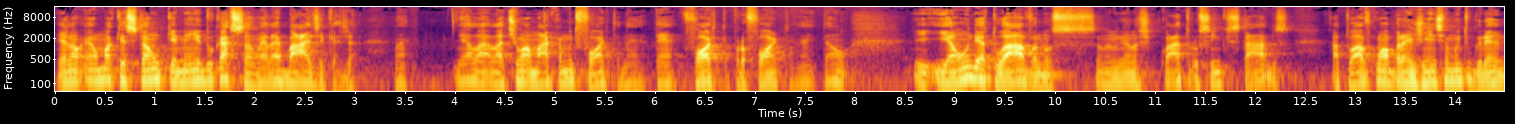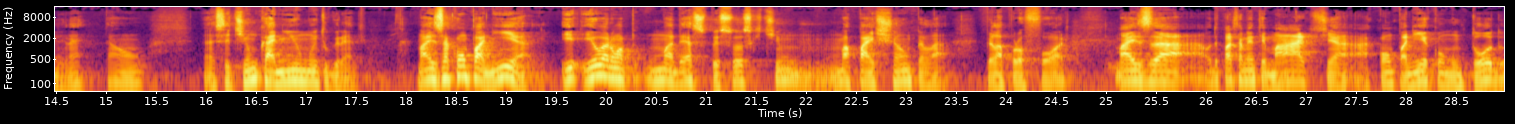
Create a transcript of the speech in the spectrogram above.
ela é uma questão que nem educação, ela é básica já. Né? Ela, ela, tinha uma marca muito forte, né? até forte, proforte. Né? Então, e, e aonde atuava, nos, se não me engano, quatro ou cinco estados, atuava com uma abrangência muito grande. Né? Então, é, você tinha um carinho muito grande. Mas a companhia, eu era uma, uma dessas pessoas que tinha uma paixão pela, pela Profor, mas a, o departamento de marketing, a, a companhia como um todo,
